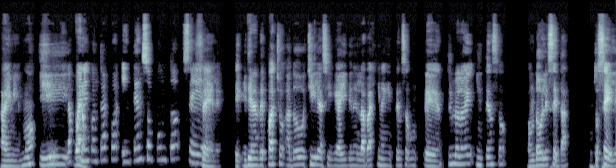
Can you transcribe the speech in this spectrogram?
Ahí mismo. Y Los bueno, pueden encontrar por intenso.cl. CL. Sí, Y tienen despacho a todo Chile, así que ahí tienen la página en intenso, eh, con doble Z, punto CL,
